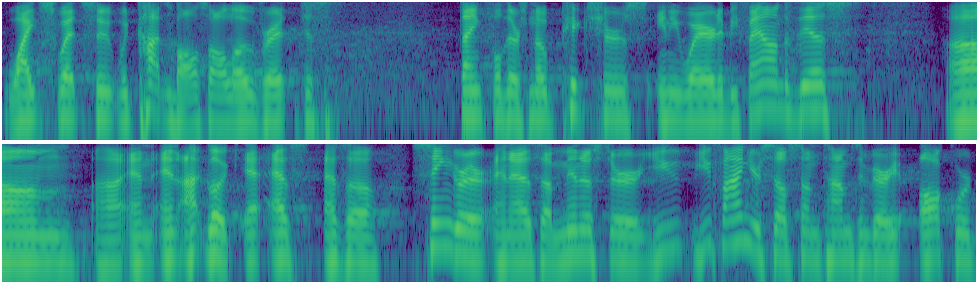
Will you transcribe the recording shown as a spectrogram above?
white sweatsuit with cotton balls all over it. Just thankful there's no pictures anywhere to be found of this. Um, uh, and and I, look, as, as a singer and as a minister, you, you find yourself sometimes in very awkward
